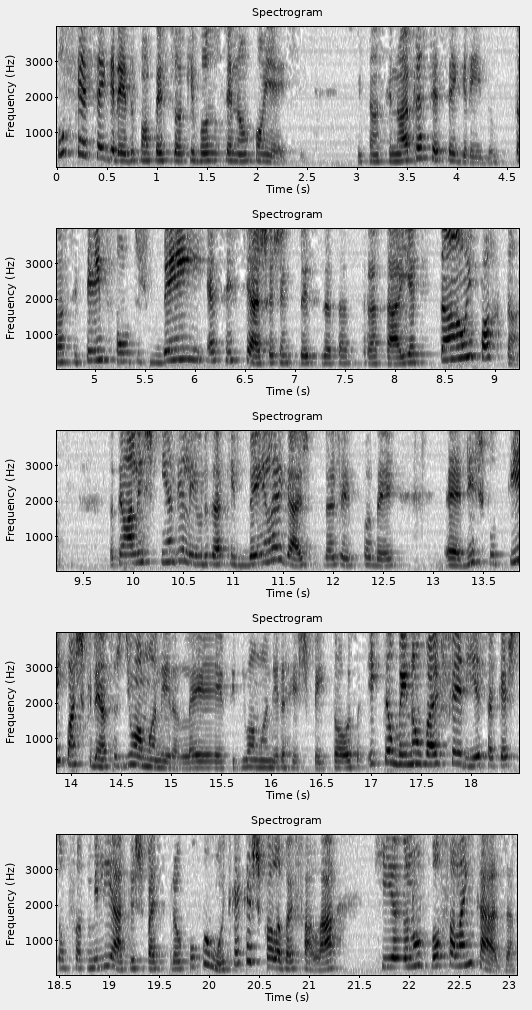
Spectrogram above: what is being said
Por que segredo com uma pessoa que você não conhece? Então, assim, não é para ser segredo. Então, assim, tem pontos bem essenciais que a gente precisa tratar e é tão importante. Eu tenho uma listinha de livros aqui bem legais para a gente poder é, discutir com as crianças de uma maneira leve, de uma maneira respeitosa, e também não vai ferir essa questão familiar, que os pais se preocupam muito. O que, é que a escola vai falar que eu não vou falar em casa?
